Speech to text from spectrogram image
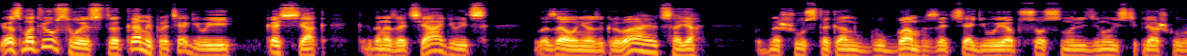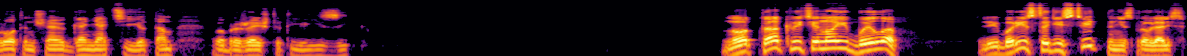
Я смотрю в свой стакан и протягиваю ей косяк. Когда она затягивается, глаза у нее закрываются, а я подношу стакан к губам, затягиваю обсосанную ледяную стекляшку в рот и начинаю гонять ее там, воображая, что это ее язык. Но так ведь оно и было. Лейбористы действительно не справлялись.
